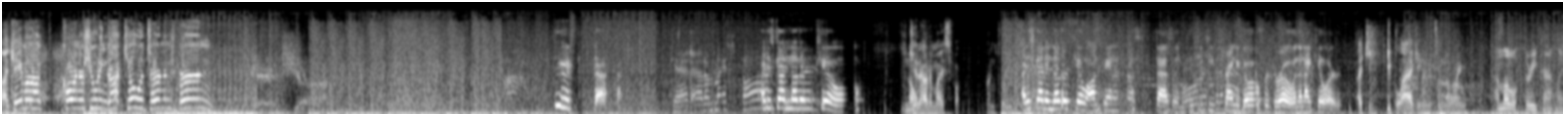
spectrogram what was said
I came around corner shooting, got killed with turn and burn. Dude, Get out of my spawn. I just got another kill. No. Get out of my spawn, please. I just got another kill on Phantom Assassin because she keeps trying to go for Dro and then I kill her. I keep, keep lagging. It's annoying. I'm level three currently.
